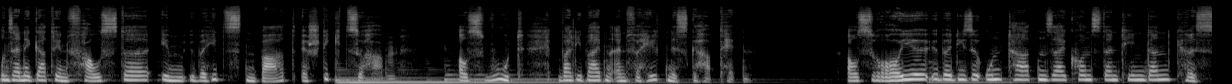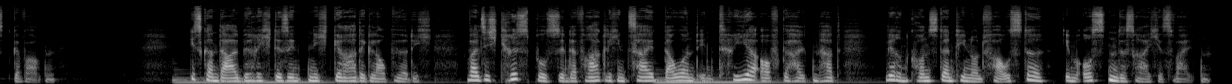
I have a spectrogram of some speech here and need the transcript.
und seine Gattin Fausta im überhitzten Bad erstickt zu haben. Aus Wut, weil die beiden ein Verhältnis gehabt hätten. Aus Reue über diese Untaten sei Konstantin dann Christ geworden. Die Skandalberichte sind nicht gerade glaubwürdig, weil sich Crispus in der fraglichen Zeit dauernd in Trier aufgehalten hat, während Konstantin und Fausta im Osten des Reiches weilten.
